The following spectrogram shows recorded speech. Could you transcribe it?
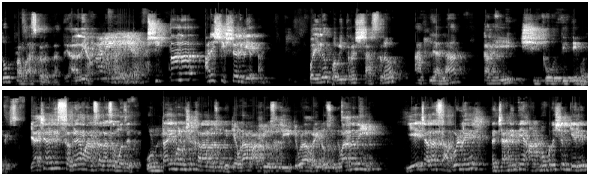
तो प्रवास करत राहते. अरे शिकताना आणि शिक्षण घेताना. पहिलं पवित्र शास्त्र आपल्याला काही शिकवते ते बघायचं. याच्याने सगळ्या माणसाला समज येते. कोणताही मनुष्य खराब असू दे केवढा पापी असू दे केवढा वाईट असू दे वांधा नाही ये ज्याला सापडले ज्याने ते आत्मपरीक्षण केले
